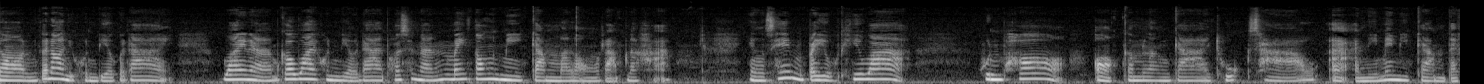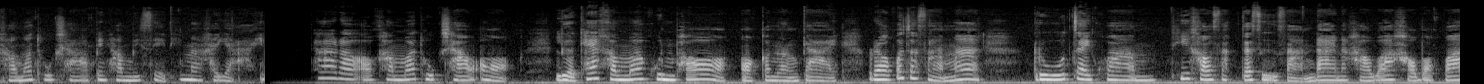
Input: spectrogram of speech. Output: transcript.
นอนก็นอนอยู่คนเดียวก็ได้ ว่ายน้ำก็ว่ายคนเดียวได้ เพราะฉะนั้นไม่ต้องมีกรรมมารองรับนะคะ อย่างเช่นประโยคที่ว่า คุณพ่อออกกำลังกายทุกเช้า อะ อันนี้ไม่มีกรรม แต่คำว่าทุกเช้าเป็นคำวิเศษที่มาขยาย ถ้าเราเอาคำว่าทุกเช้าออก เหลือแค่คำว่าคุณพ่อออกกำลังกาย เราก็จะสามารถ รู้ใจความที่เขาสักจะสื่อสารได้นะคะ ว่าเขาบอกว่า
